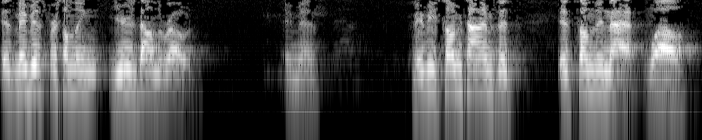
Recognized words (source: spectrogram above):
it, maybe it's for something years down the road. Amen. Maybe sometimes it's it's something that well,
